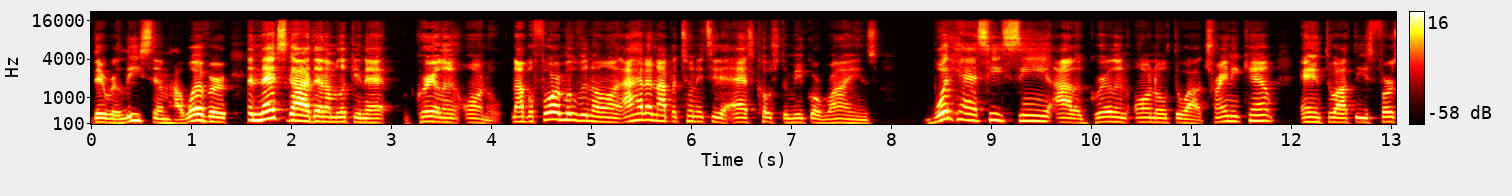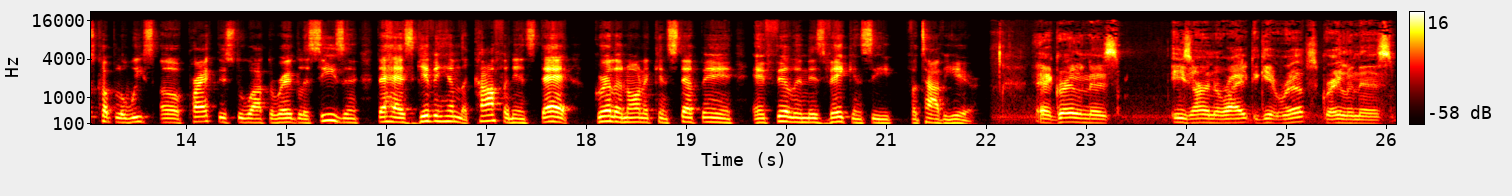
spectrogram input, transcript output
they released him. However, the next guy that I'm looking at, Grayland Arnold. Now, before moving on, I had an opportunity to ask Coach DeMeco Ryans what has he seen out of Grayland Arnold throughout training camp and throughout these first couple of weeks of practice throughout the regular season that has given him the confidence that Grayland Arnold can step in and fill in this vacancy for Tavierre? Yeah, Grayland is he's earned the right to get reps. Grayland has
